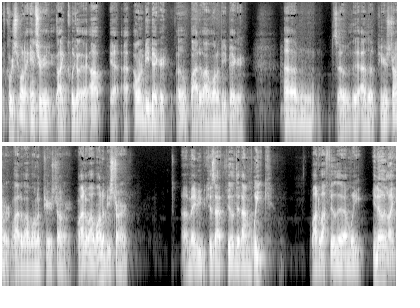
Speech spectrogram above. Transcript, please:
of course you want to answer like quickly. Like, oh yeah, I, I want to be bigger. Oh, why do I want to be bigger? Um, so that I appear stronger. Why do I want to appear stronger? Why do I want to be stronger? Uh, maybe because I feel that I'm weak. Why do I feel that I'm weak? You know, like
